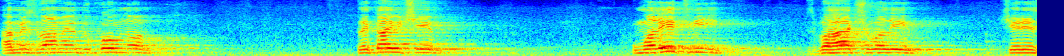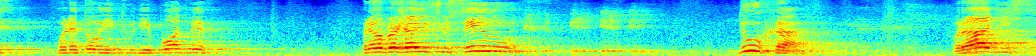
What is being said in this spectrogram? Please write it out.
А ми з вами духовно, плекаючи у молитві, збагачували через молитовний труд і подвиг, преображаючу силу духа в радість,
